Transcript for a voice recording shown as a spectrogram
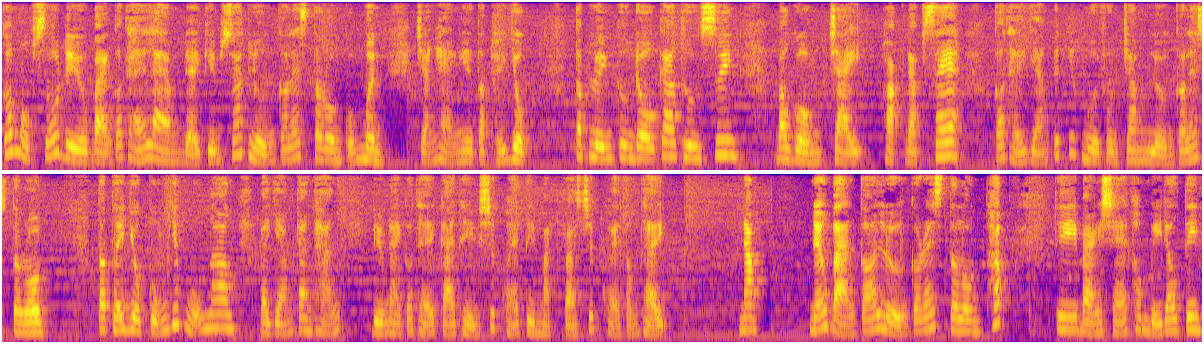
có một số điều bạn có thể làm để kiểm soát lượng cholesterol của mình, chẳng hạn như tập thể dục. Tập luyện cường độ cao thường xuyên, bao gồm chạy hoặc đạp xe, có thể giảm ít nhất 10% lượng cholesterol. Tập thể dục cũng giúp ngủ ngon và giảm căng thẳng. Điều này có thể cải thiện sức khỏe tim mạch và sức khỏe tổng thể. 5. Nếu bạn có lượng cholesterol thấp thì bạn sẽ không bị đau tim.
